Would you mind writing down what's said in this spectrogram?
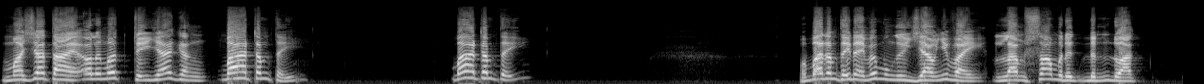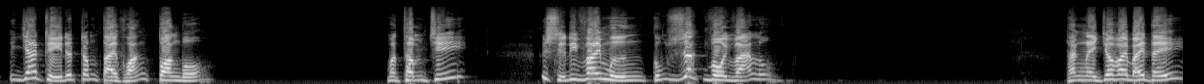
Mà gia tài Elon Musk trị giá gần 300 tỷ. 300 tỷ. Mà 300 tỷ này với một người giàu như vậy, làm sao mà được định đoạt cái giá trị đó trong tài khoản toàn bộ. Mà thậm chí, cái sự đi vay mượn cũng rất vội vã luôn. Thằng này cho vay 7 tỷ,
